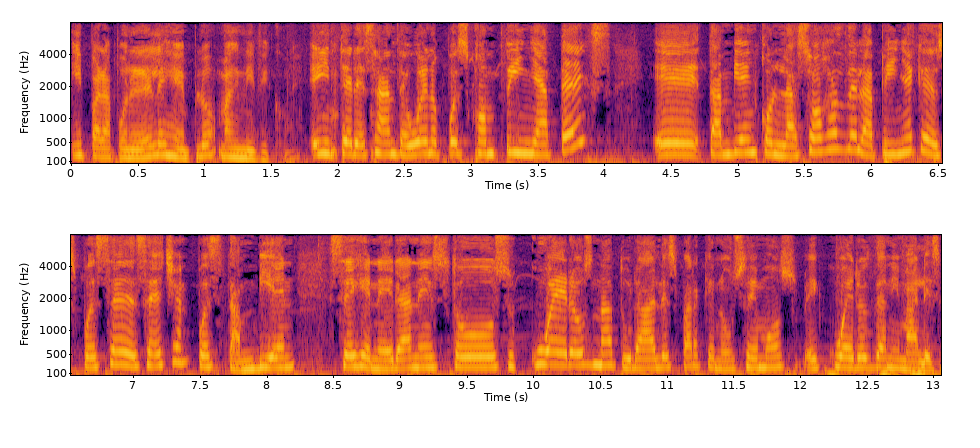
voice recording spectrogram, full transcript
y para poner el ejemplo, magnífico. Interesante. Bueno, pues con Piñatex, eh, también con las hojas de la piña que después se desechan, pues también se generan estos cueros naturales para que no usemos eh, cueros de animales.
